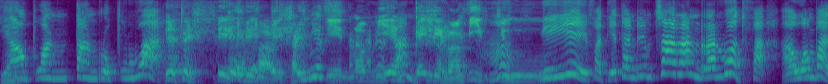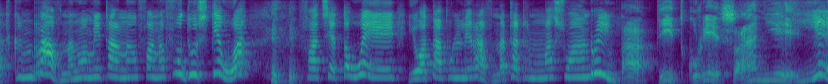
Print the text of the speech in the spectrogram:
dia ampy ho an'ny tany roapolo ha. Tena zay mihitsy. Tena mihemoka ilay Ramirika io. Ie, fa dia tandremo tsara any Ralody fa ao ambadiky ny ravina no ametrahana ny fanafody hozy teo ha. Fa tsy atao hoe eo an-tampon'le ravina tratry ny masoandro iny. Tadidiko re zany e! Ie!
